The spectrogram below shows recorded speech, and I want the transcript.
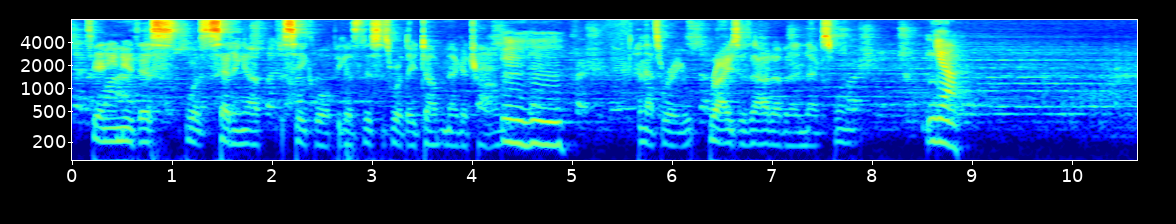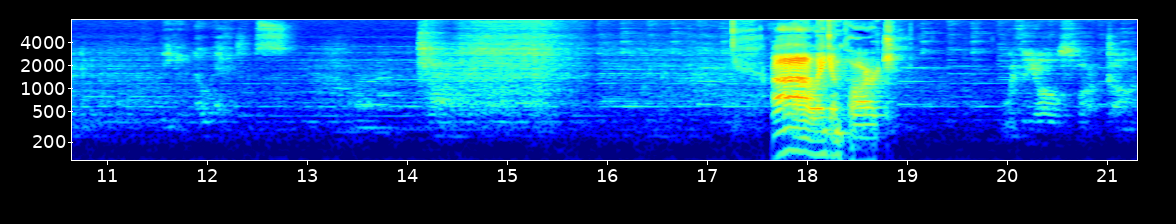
seven See, and you knew this was setting up the sequel because this is where they dump Megatron, Mm-hmm. and that's where he rises out of in the next one. Yeah. leaving no evidence. Ah, Linkin Park. With the Allspark gone,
